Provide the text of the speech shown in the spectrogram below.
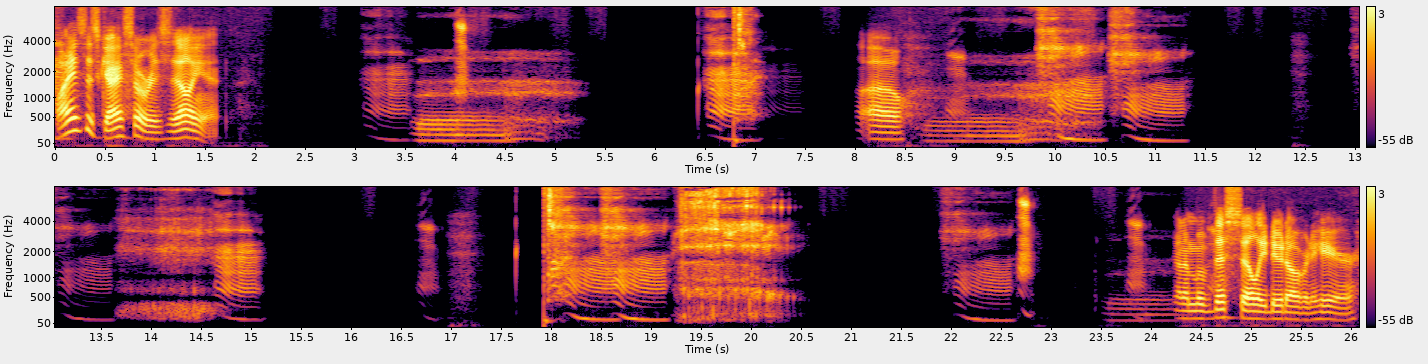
Why is this guy so resilient? Uh-oh. Gotta move this silly dude over to here.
